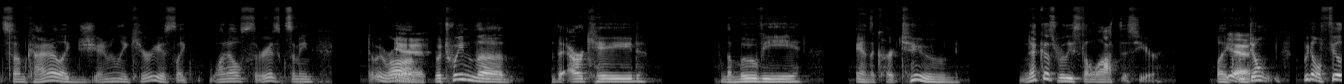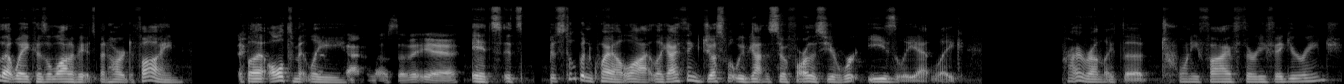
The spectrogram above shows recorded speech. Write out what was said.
so I'm kind of like genuinely curious, like what else there is. Because I mean, don't be wrong, Yeah. between the the arcade, the movie, and the cartoon, NECA's released a lot this year. Like Yeah. we don't we don't feel that way because a lot of it it's been hard to find, but ultimately most of it. Yeah. it's it's it's still been quite a lot. Like I think just what we've gotten so far this year, we're easily at like probably around like the 25 30 figure range.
